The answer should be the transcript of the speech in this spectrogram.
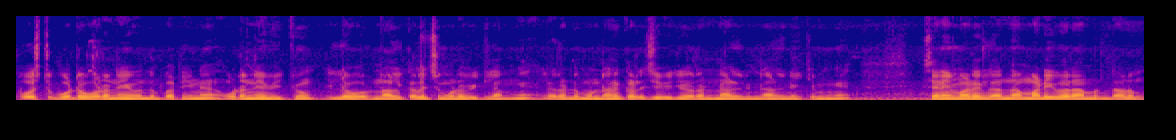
போஸ்ட் போட்ட உடனே வந்து பார்த்திங்கன்னா உடனே விற்கும். இல்லை ஒரு நாள் கழிச்சும் கூட விற்கலாமுங்க. இல்லை ரெண்டு மூணு நேரம் கழிச்சு விற்கும். ரெண்டு நாள் ரெண்டு நாள் நிற்குமுங்க சினை மாடுகளாக இருந்தால் மடி வராமல் இருந்தாலும்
